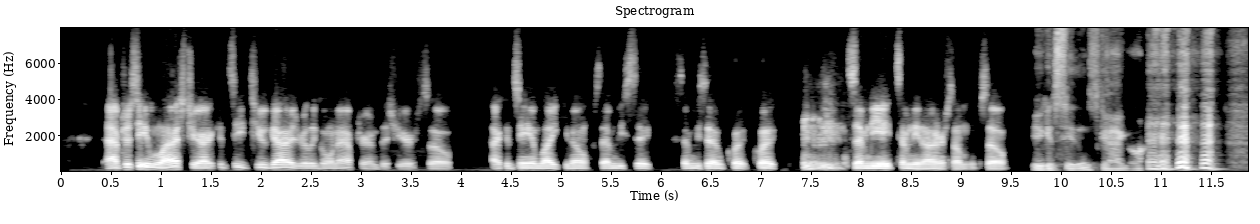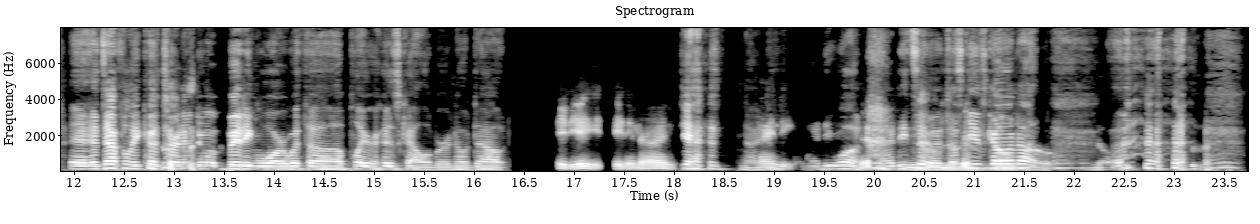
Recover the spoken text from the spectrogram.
after seeing him last year, I could see two guys really going after him this year. So I could see him like, you know, 76, 77, quick, click, 78, 79 or something. So You could see this guy going. it definitely could turn into a bidding war with a, a player his caliber, no doubt. 88, 89, Yeah, 90, 90. 91, 92. No, it just no, keeps going no, up. No,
